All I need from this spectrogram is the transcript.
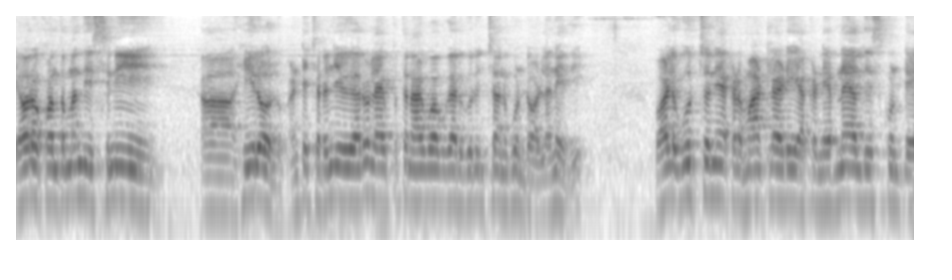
ఎవరో కొంతమంది సినీ హీరోలు అంటే చిరంజీవి గారు లేకపోతే నాగబాబు గారి గురించి అనుకుంటే వాళ్ళు అనేది వాళ్ళు కూర్చొని అక్కడ మాట్లాడి అక్కడ నిర్ణయాలు తీసుకుంటే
